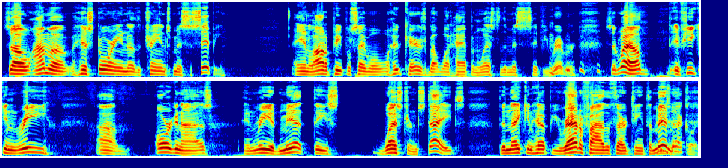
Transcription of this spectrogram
So I'm a historian of the Trans Mississippi, and a lot of people say, "Well, who cares about what happened west of the Mississippi River?" I said, "Well, if you can reorganize um, organize and readmit these western states, then they can help you ratify the Thirteenth Amendment. Exactly.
